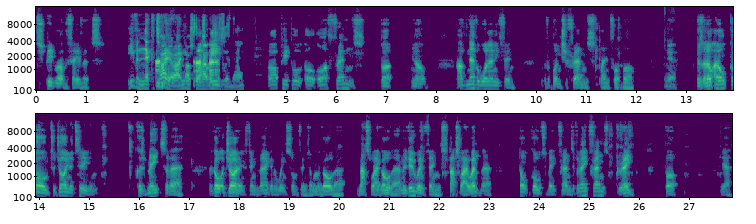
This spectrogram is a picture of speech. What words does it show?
just people are the favourites. Even Nketiah, I'm not sure how he's in there. Or people, or, or friends. But, you know, I've never won anything with a bunch of friends playing football. Yeah. Because I don't, I don't go to join a team because mates are there. I go to join and think they're going to win something, so I'm going to go there. And that's why I go there. And they do win things. That's why I went there. Don't go to make friends. If I make friends, great. But, yeah.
